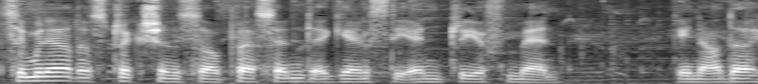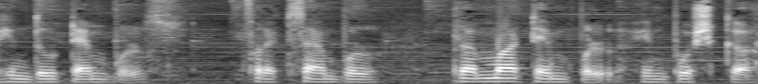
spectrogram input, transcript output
Similar restrictions are present against the entry of men in other Hindu temples, for example, Brahma Temple in Pushkar.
